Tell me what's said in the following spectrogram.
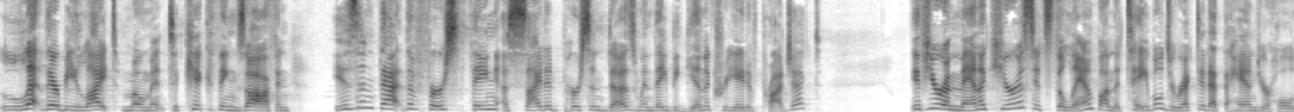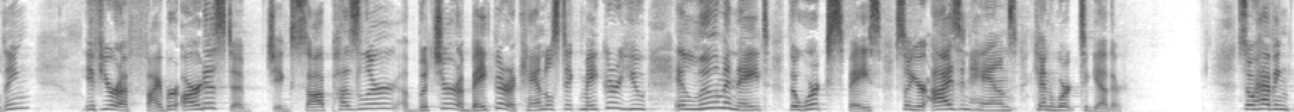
let there be light moment to kick things off. And isn't that the first thing a sighted person does when they begin a creative project? If you're a manicurist, it's the lamp on the table directed at the hand you're holding. If you're a fiber artist, a jigsaw puzzler, a butcher, a baker, a candlestick maker, you illuminate the workspace so your eyes and hands can work together. So, having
